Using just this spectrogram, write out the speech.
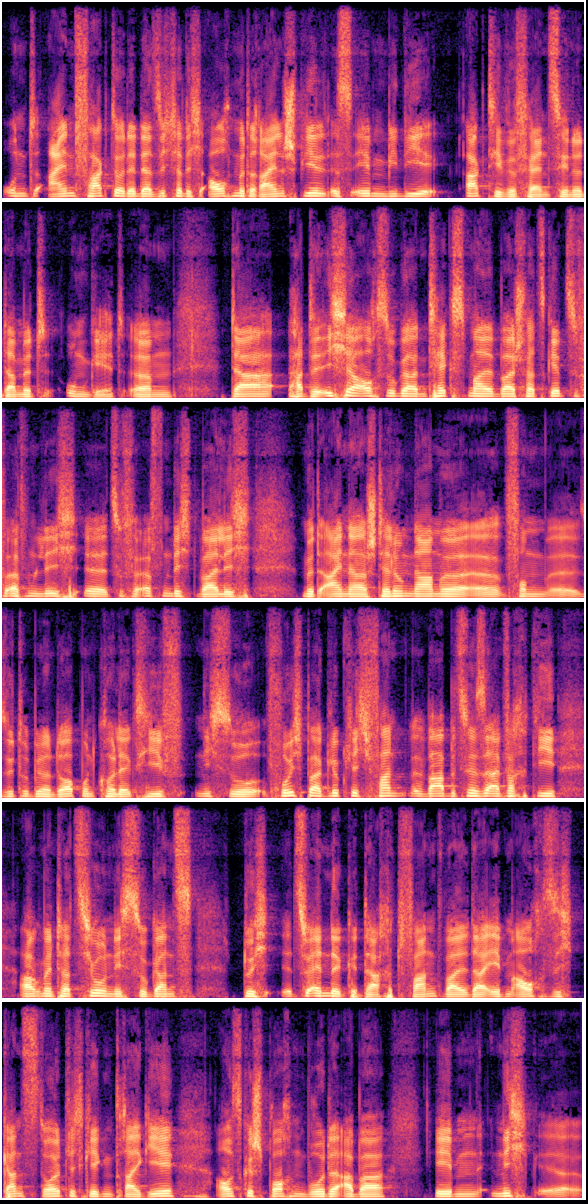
und ein Faktor, der da sicherlich auch mit reinspielt, ist eben, wie die aktive Fanszene damit umgeht. Ähm, da hatte ich ja auch sogar einen Text mal bei Schwarz-Gelb zu, veröffentlich, äh, zu veröffentlicht, weil ich mit einer Stellungnahme äh, vom äh, Südtribüner Dortmund Kollektiv nicht so furchtbar glücklich fand, war beziehungsweise einfach die Argumentation nicht so ganz durch, zu Ende gedacht fand, weil da eben auch sich ganz deutlich gegen 3G ausgesprochen wurde, aber eben nicht, äh,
